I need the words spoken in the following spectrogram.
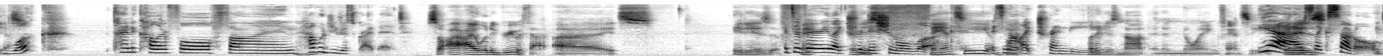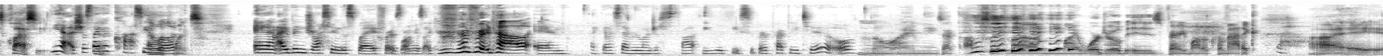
Yes. look, kind of colorful, fun. How Mhm. would you describe it? So I, I would agree with that. Uh, it's It is. It's a very like traditional look. Fancy. It's but, not like trendy. But it is not an annoying fancy. Yeah, It it's is- like subtle. It's classy. yeah, it's just like yeah, a classy look. Eloquent. And I've been dressing this way for as long as I can remember now. And I guess everyone just thought you would be super preppy too. No, I am the exact opposite. um, my wardrobe is very monochromatic. I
